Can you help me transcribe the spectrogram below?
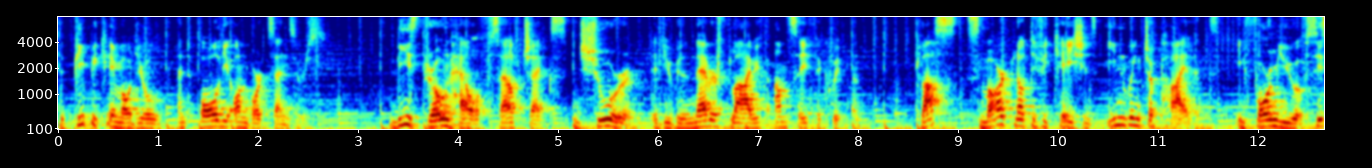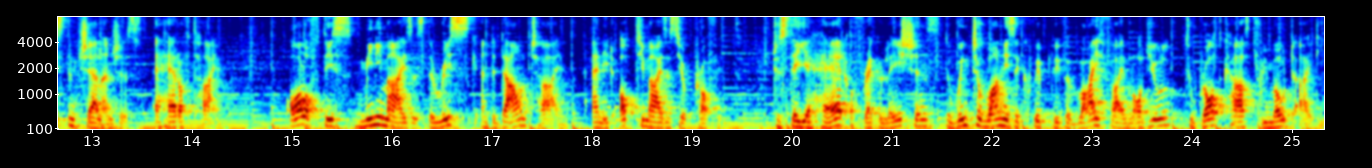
the PPK module and all the onboard sensors. These drone health self-checks ensure that you will never fly with unsafe equipment. Plus, smart notifications in Wingtra Pilot inform you of system challenges ahead of time. All of this minimizes the risk and the downtime and it optimizes your profit. To stay ahead of regulations, the Wingtra One is equipped with a Wi-Fi module to broadcast remote ID.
